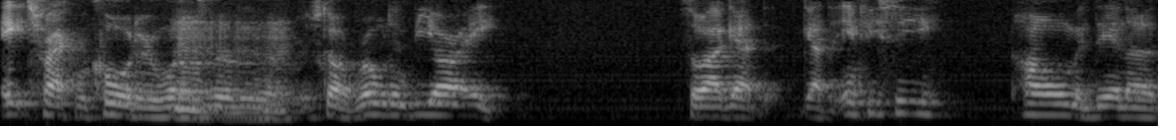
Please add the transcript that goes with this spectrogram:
eight track recorder. One of those little. Mm-hmm. It was called Roland BR eight. So I got got the MPC home, and then uh,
